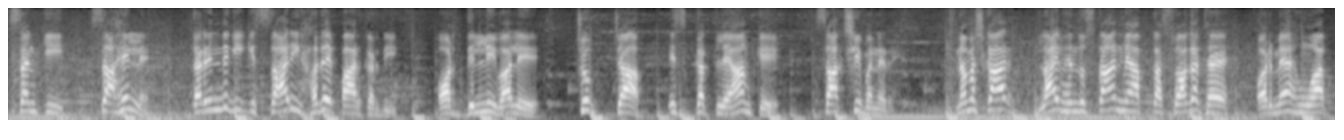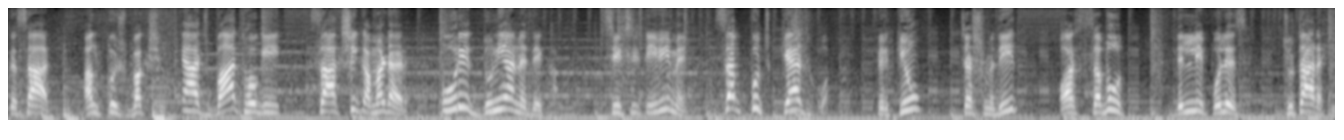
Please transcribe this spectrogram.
सन की साहिल ने दरिंदगी की सारी हदें पार कर दी और दिल्ली वाले चुपचाप इस कत्लेआम के साक्षी बने रहे। नमस्कार, लाइव हिंदुस्तान में आपका स्वागत है और मैं हूँ आपके साथ अंकुश बख्शी। आज बात होगी साक्षी का मर्डर पूरी दुनिया ने देखा। सीसीटीवी में सब कुछ कैद हुआ। फिर क्यों चश्मदीद और सबूत दिल्ली पुलिस जुटा रही?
